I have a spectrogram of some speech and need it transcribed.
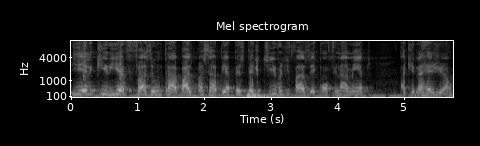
e ele queria fazer um trabalho para saber a perspectiva de fazer confinamento aqui na região.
